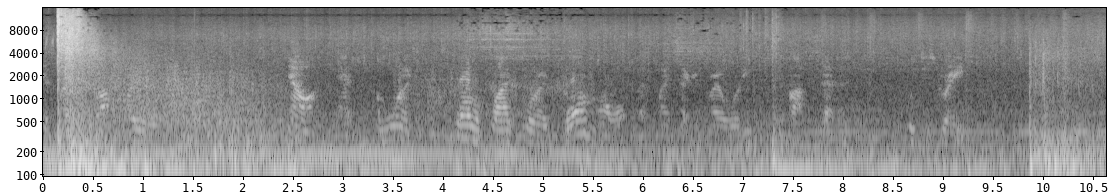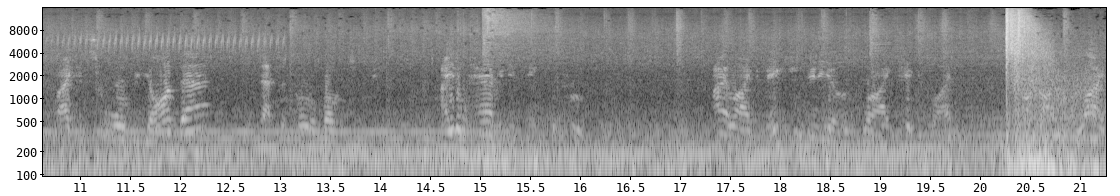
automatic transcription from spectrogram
as my top priority. Now, I want to qualify for a haul. That's my second priority, top seven, which is great. If I can score beyond that, that's a total bonus for me. I don't have anything to prove. I like making videos where I kick butt. I'm not gonna lie.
